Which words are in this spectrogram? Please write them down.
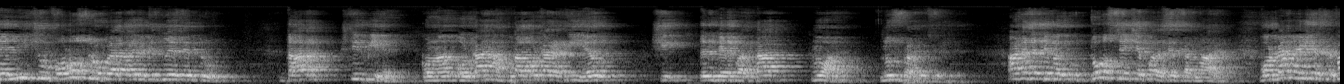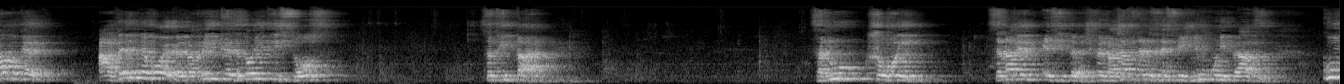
de niciun folos trupul atât decât nu este trup. Dar știm bine că un organ amputat, oricare ar fi el, și îndepărtat, moare. Nu supraviețuiește. Așa se întâmplă cu toți cei ce părăsesc adunarea. Vorbeam aici despre faptul că avem nevoie, pentru a trăi încrezători în Hristos, să fim tari. Să nu șovăim. Să nu avem ezitări. Și pentru aceasta trebuie să ne sprijinim unii pe alții. Cum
